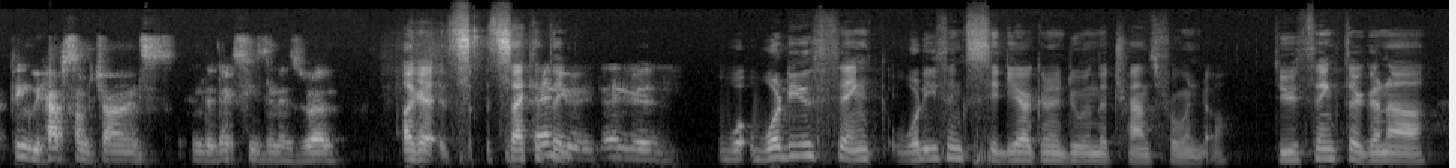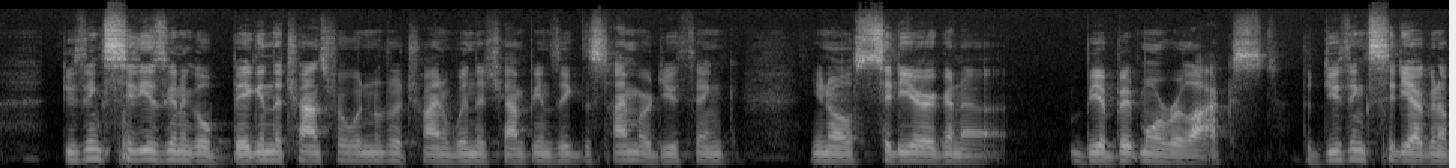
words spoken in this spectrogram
I think we have some chance in the next season as well. Okay, s- second thing. Anyway, anyways, what, what do you think? What do you think City are going to do in the transfer window? Do you think they're gonna? Do you think City is going to go big in the transfer window to try and win the Champions League this time, or do you think, you know, City are going to be a bit more relaxed? But do you think City are going to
